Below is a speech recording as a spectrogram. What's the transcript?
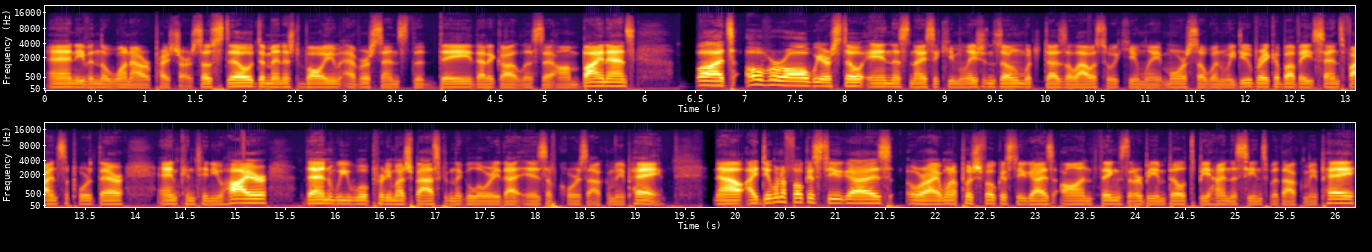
and even the one hour price chart. So still diminished volume ever since the day that it got listed on Binance. But overall, we are still in this nice accumulation zone, which does allow us to accumulate more. So when we do break above 8 cents, find support there, and continue higher, then we will pretty much bask in the glory that is, of course, Alchemy Pay. Now, I do want to focus to you guys, or I want to push focus to you guys on things that are being built behind the scenes with Alchemy Pay.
